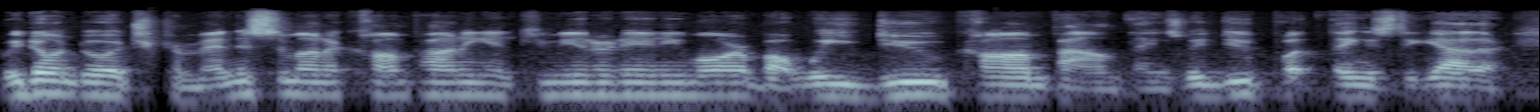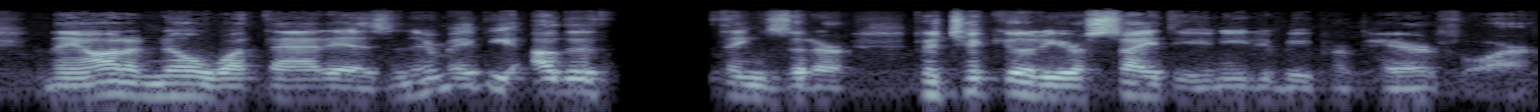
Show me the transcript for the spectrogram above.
We don't do a tremendous amount of compounding in community anymore, but we do compound things. We do put things together, and they ought to know what that is. And there may be other things that are particular to your site that you need to be prepared for.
